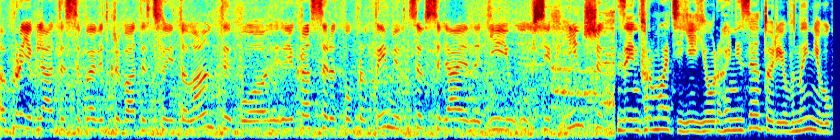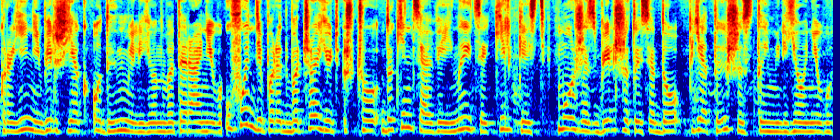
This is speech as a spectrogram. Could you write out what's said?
е, проявляти себе, відкривати свої таланти. Бо якраз серед побратимів це вселяє надію у всіх інших. За інформацією організаторів, нині в Україні більш як один мільйон ветеранів. У фонді передбачають, що до кінця війни ця кількість може збільшитися до 5-6 мільйонів.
